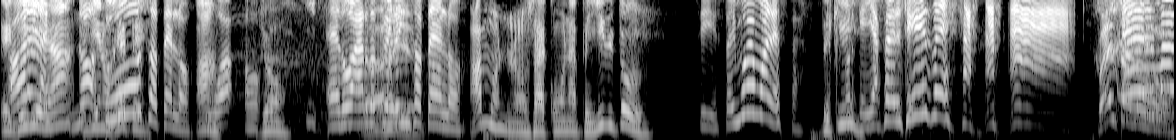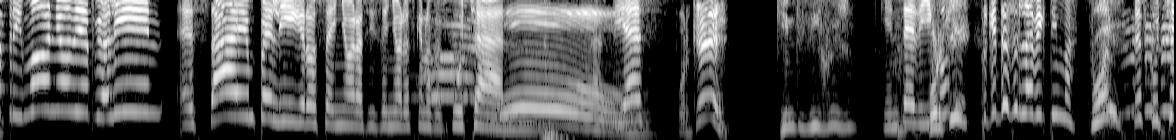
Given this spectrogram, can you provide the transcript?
El Ahora DJ, ¿ah? No, El tú, ojete. Sotelo. Ah, yo. Eduardo. Piolín Sotelo. Vámonos, o sea, con apellido y todo. Sí, estoy muy molesta. ¿De qué? Porque ya sé el chisme. El matrimonio de Piolín está en peligro, señoras y señores que nos escuchan. Así es. ¿Por qué? ¿Quién te dijo eso? ¿Quién te dijo? ¿Por qué? ¿Por qué te haces la víctima? ¿Cuál? Te escuché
